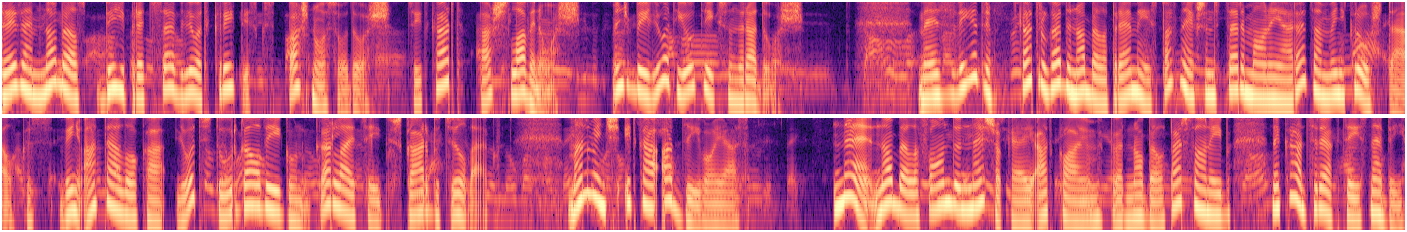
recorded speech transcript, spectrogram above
Reizēm Nobels bija pret sevi ļoti kritisks, pašnosodošs, citkārt pašslavinošs. Viņš bija ļoti jūtīgs un radošs. Mēs, Zviedri, katru gadu Nobela prēmijas pasniegšanas ceremonijā redzam viņa krustēlu, kas viņu attēlo kā ļoti stūrgalvīgu un garlaicīgu, skarbu cilvēku. Man viņš it kā atdzīvojās. Nē, Nobela fondu nešokēja atklājumi par Nobela personību, nekādas reakcijas nebija.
